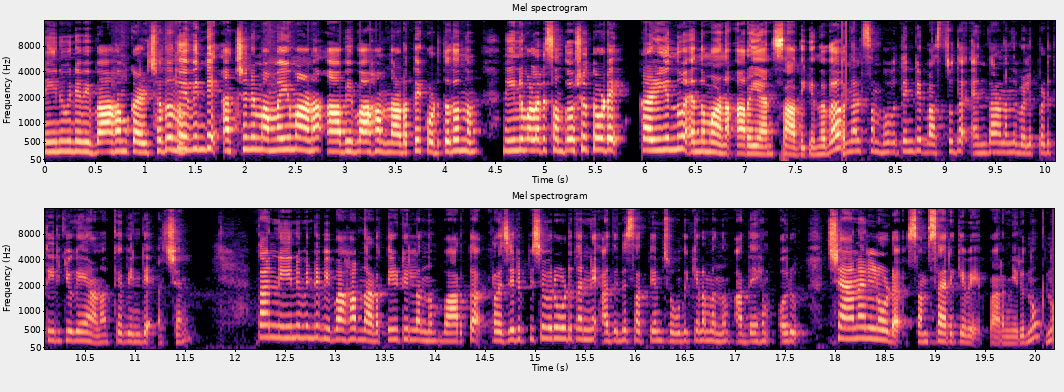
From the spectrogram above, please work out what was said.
നീനുവിനെ വിവാഹം കഴിച്ചതെന്നും ദേവിന്റെ അച്ഛനും അമ്മയുമാണ് ആ വിവാഹം നടത്തി കൊടുത്തതെന്നും നീനു വളരെ സന്തോഷത്തോടെ കഴിയുന്നു എന്നുമാണ് അറിയാൻ സാധിക്കുന്നത്. എന്നാൽ സംഭവത്തിന്റെ വസ്തുത എന്താണെന്ന് വെളിപ്പെടുത്തിയിരിക്കുകയാണ് കെവിന്റെ അച്ഛൻ. താൻ നീനുവിന്റെ വിവാഹം നടത്തിയിട്ടില്ലെന്നും വാർത്ത പ്രചരിപ്പിച്ചവരോട് തന്നെ അതിന്റെ സത്യം ചോദിക്കണമെന്നും അദ്ദേഹം ഒരു ചാനലിനോട് സംസാരിക്കവേ പറഞ്ഞിരുന്നു.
